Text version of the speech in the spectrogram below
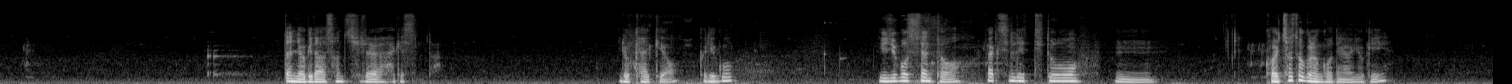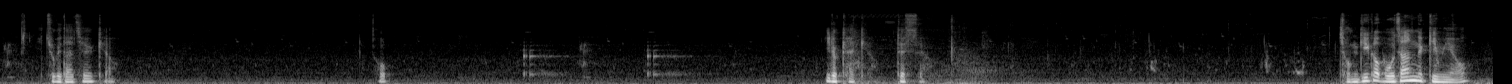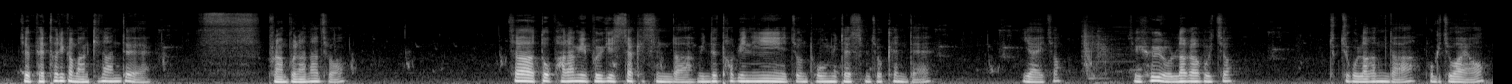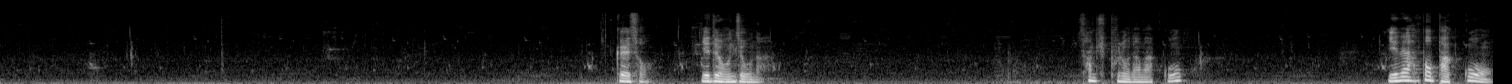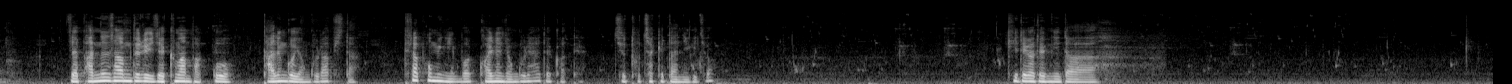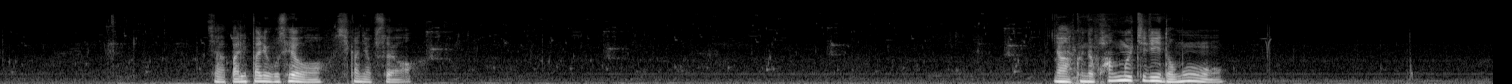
일단 여기다 선치를 하겠습니다. 이렇게 할게요. 그리고 유즈보스 센터, 팩실리티도 음, 걸쳐서 그런 거네요. 여기 이쪽에다 지을게요. 이렇게 할게요. 됐어요. 전기가 모자란 느낌이요. 제 배터리가 많긴 한데 불안불안하죠. 자, 또 바람이 불기 시작했습니다. 윈드 터빈이 좀 도움이 됐으면 좋겠는데 이해죠? 지금 효율 올라가고 있죠? 쭉쭉 올라갑니다. 보기 좋아요. 그래서 얘들 언제 오나? 30% 남았고 얘네 한번 받고 이제 받는 사람들을 이제 그만 받고 다른 거 연구를 합시다. 테라포밍이 뭐 관련 연구를 해야 될 것 같아. 지금 도착했다는 얘기죠. 기대가 됩니다. 자 빨리빨리 오세요. 시간이 없어요. 야 근데 황물질이 너무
